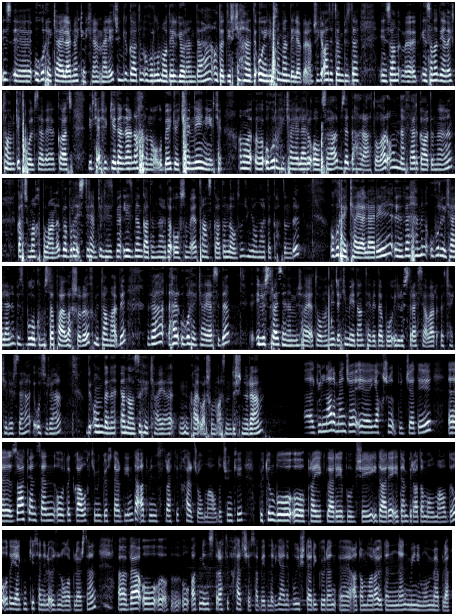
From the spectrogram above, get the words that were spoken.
Biz e, uğur hekayələrinə köklənməliyik. Çünki qadın uğurlu model görəndə o da deyir ki, hə, o eləyibsə mən də eləyə bilərəm. Çünki adətən bizdə insan e, insana deyəndə ki, tanım get polisə və ya qaç. Deyir ki, əşi gedənlərin axırı nə olub? Göy kim nə edir ki? Amma e, uğur hekayələri olsa bizə daha rahat olar. 10 nəfər qadının qaçmaq planı və bura istəyirəm ki, lezbiyan, lezbiyan qadınlar da olsun və ya trans qadın da olsun, çünki onlar da qadındır uğur hekayələri e, və həmin uğur hekayələrini biz bloqumuzda paylaşırıq mütəmadi və hər uğur hekayəsi də illüstrasiya ilə müşayiət olunur. Necə ki, Meydan TV-də bu illüstrasiyalar çəkilirsə, o cürə bir 10 dənə ən azı hekayə paylaşılmasını düşünürəm. Gülnara məncə e, yaxşı büdcədir. E, zaten sən orada qalıq kimi göstərdiyində administrativ xərc olmalıdır. Çünki bütün bu layihələri, bu şeyi idarə edən bir adam olmalıdır. O da yəqin ki, sən elə özün ola bilərsən və o, o administrativ xərc hesab edilir. Yəni bu işləri görən e, adamlara ödənilən minimum məbləğ.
